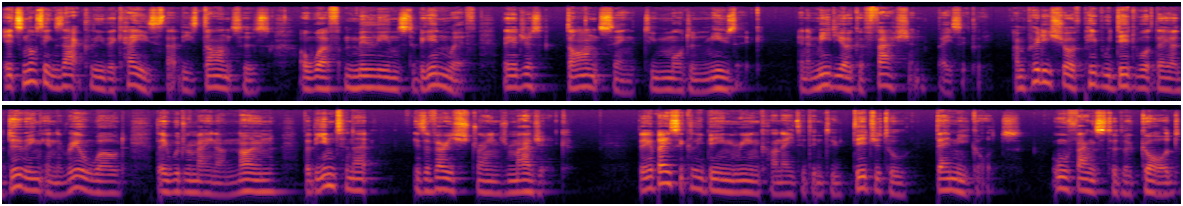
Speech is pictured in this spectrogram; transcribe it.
It's not exactly the case that these dancers are worth millions to begin with, they are just dancing to modern music, in a mediocre fashion, basically. I'm pretty sure if people did what they are doing in the real world, they would remain unknown, but the internet is a very strange magic. They are basically being reincarnated into digital demigods, all thanks to the god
